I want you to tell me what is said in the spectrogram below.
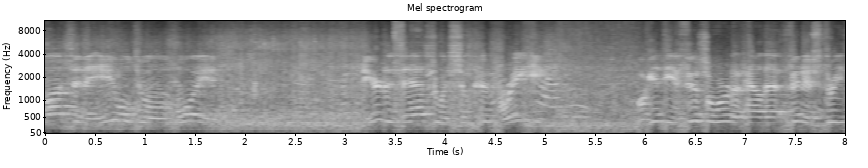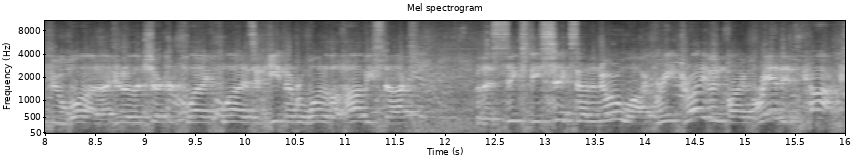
Watson able to avoid near disaster with some good braking. We'll get the official word on how that finished 3 through 1. I do know the checkered flag flies in heat number 1 of the hobby stocks for the 66 out of Norwalk. Great driving by Brandon Cox.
